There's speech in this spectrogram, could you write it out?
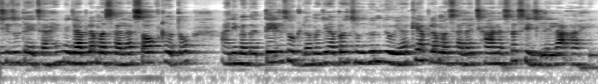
शिजू द्यायचं आहे. म्हणजे आपला मसाला सॉफ्ट होतो. आणि बघा तेल सुटलं. म्हणजे आपण समजून घेऊया की आपला मसाला छान असा शिजलेला आहे.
